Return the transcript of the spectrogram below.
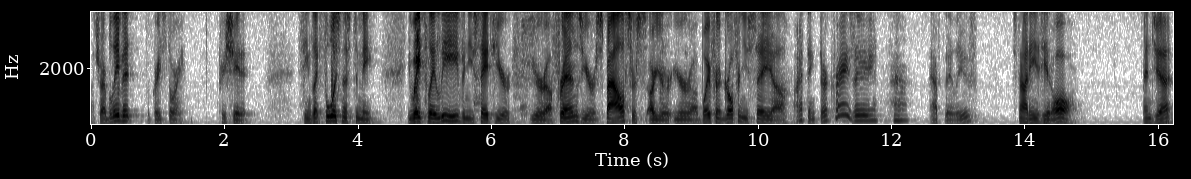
Not sure I believe it, but great story. Appreciate it. Seems like foolishness to me. You wait till they leave and you say to your, your uh, friends, your spouse, or, or your, your uh, boyfriend or girlfriend, you say, uh, I think they're crazy after they leave. It's not easy at all. And yet,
